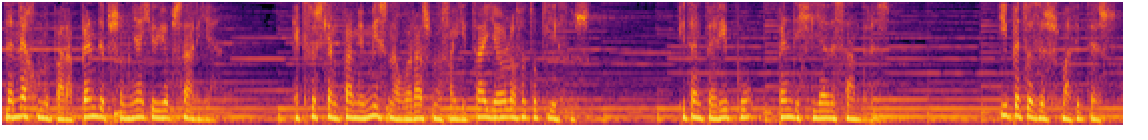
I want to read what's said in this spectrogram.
«Δεν έχουμε παρά πέντε ψωμιά και δύο ψάρια, εκτός κι αν πάμε εμείς να αγοράσουμε φαγητά για όλο αυτό το πλήθος». Ήταν περίπου πέντε χιλιάδες άντρες. Είπε τότε στους μαθητές του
